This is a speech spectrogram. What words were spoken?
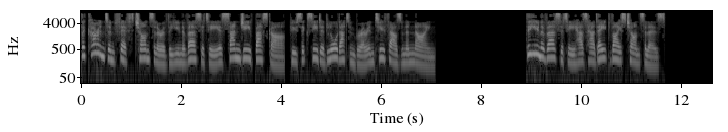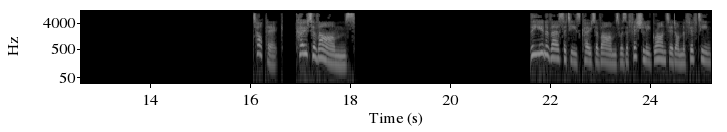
The current and fifth Chancellor of the university is Sanjeev Bhaskar, who succeeded Lord Attenborough in 2009. The university has had eight Vice-Chancellors. Coat of arms The university's coat of arms was officially granted on 15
